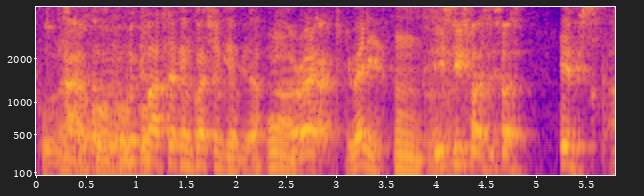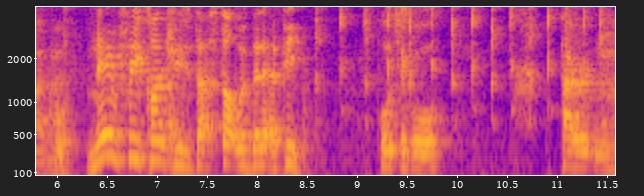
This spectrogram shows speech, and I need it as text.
Cool. Alright, cool, cool, Quick cool. five second question game, yeah? All right. You ready? Who's, who's first? Who's first? Ibs. Alright, cool. Name three countries that start with the letter P. Portugal. Paris. Mm.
